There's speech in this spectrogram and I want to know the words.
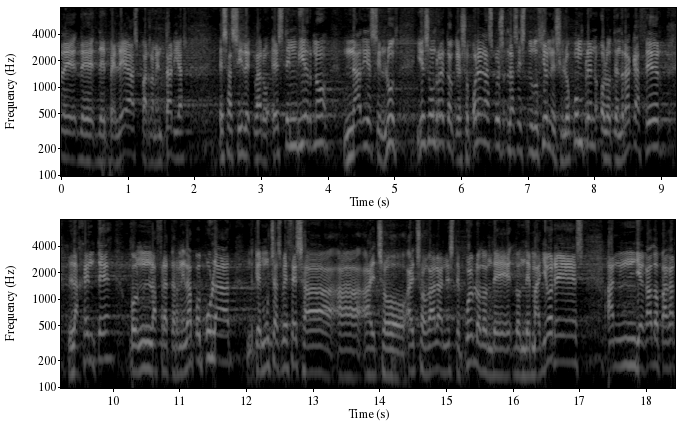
de, peleas parlamentarias, Es así de claro. Este invierno nadie sin luz. Y es un reto que suponen las, las instituciones si lo cumplen o lo tendrá que hacer la gente con la fraternidad popular que muchas veces ha, hecho, gala en este pueblo, donde, mayores han llegado a pagar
